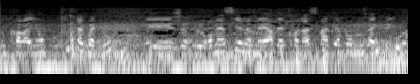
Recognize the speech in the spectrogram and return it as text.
Nous travaillons pour toute la Guadeloupe et je veux remercier le maire d'être là ce matin pour nous accueillir.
